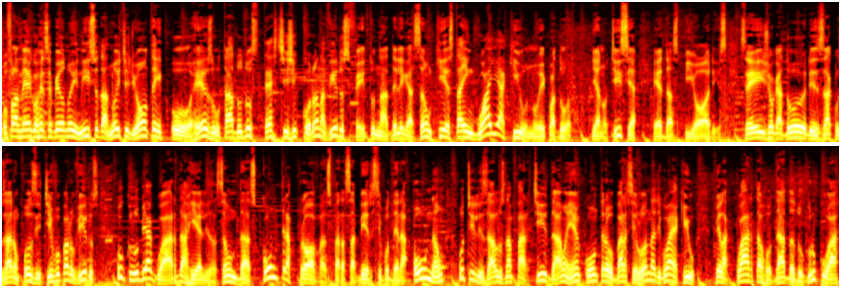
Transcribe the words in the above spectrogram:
O Flamengo recebeu no início da noite de ontem o resultado dos testes de coronavírus feito na delegação que está em Guayaquil, no Equador. E a notícia é das piores. Seis jogadores acusaram positivo para o vírus. O clube aguarda a realização das contraprovas para saber se poderá ou não utilizá-los na partida amanhã contra o Barcelona de Guayaquil, pela quarta rodada do Grupo A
